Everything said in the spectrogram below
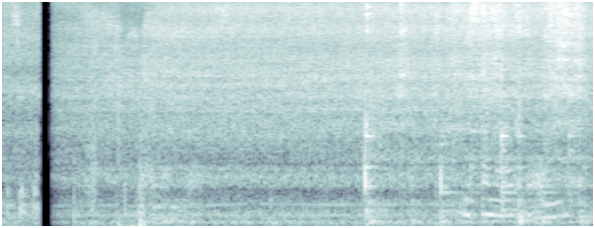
Kasi po. Ayan guys. Isa natin.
